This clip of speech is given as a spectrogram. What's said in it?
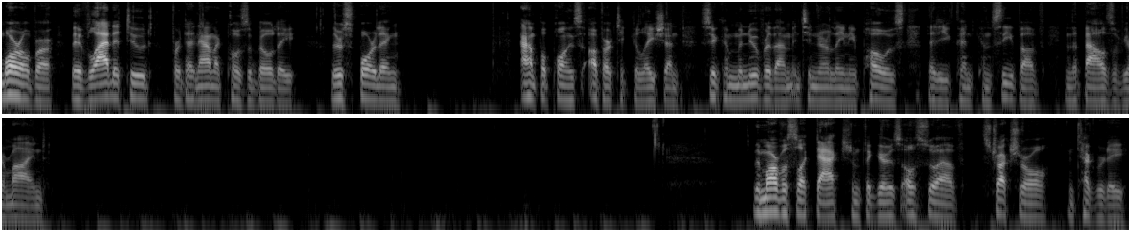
Moreover, they have latitude for dynamic posability. They're sporting ample points of articulation, so you can maneuver them into nearly any pose that you can conceive of in the bowels of your mind. The Marvel Select action figures also have structural integrity.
